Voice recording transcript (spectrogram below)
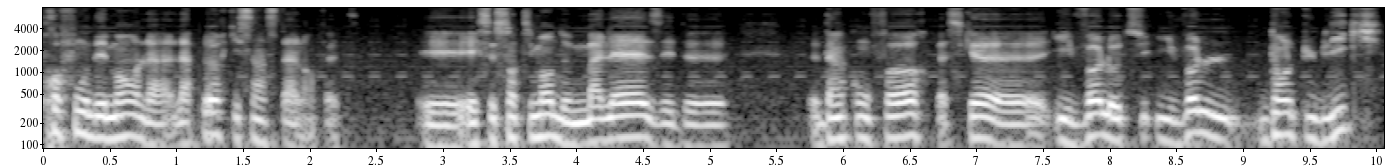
profondément la, peur qui s'installe en fait. Et, ce sentiment de malaise et de d'inconfort parce que ils volent au-dessus, ils volent dans le public,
